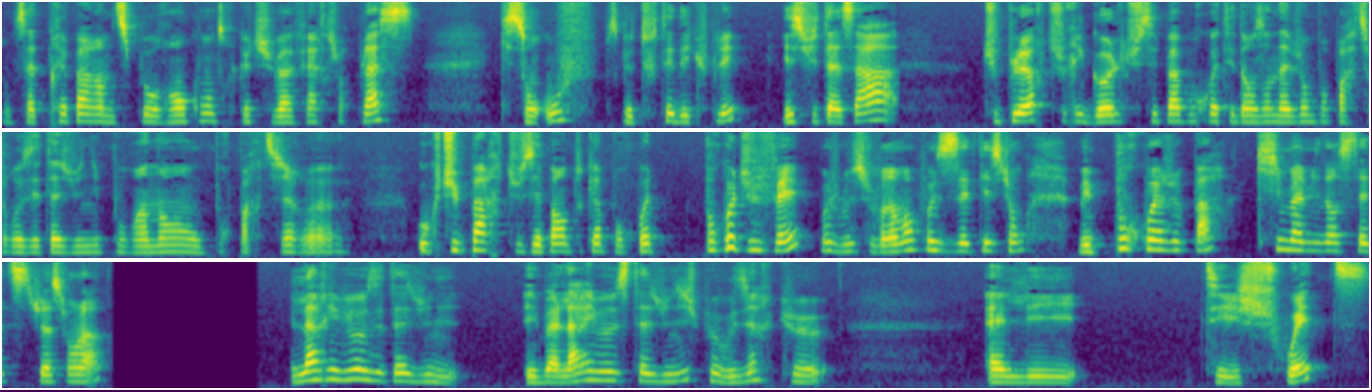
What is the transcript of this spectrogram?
Donc ça te prépare un petit peu aux rencontres que tu vas faire sur place, qui sont ouf parce que tout est décuplé. Et suite à ça, tu pleures, tu rigoles, tu sais pas pourquoi t'es dans un avion pour partir aux États-Unis pour un an ou pour partir euh, où que tu pars, tu sais pas en tout cas pourquoi pourquoi tu le fais. Moi, je me suis vraiment posé cette question, mais pourquoi je pars? Qui m'a mis dans cette situation-là? L'arrivée aux États-Unis. Et ben l'arrivée aux États-Unis, je peux vous dire que elle était chouette,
